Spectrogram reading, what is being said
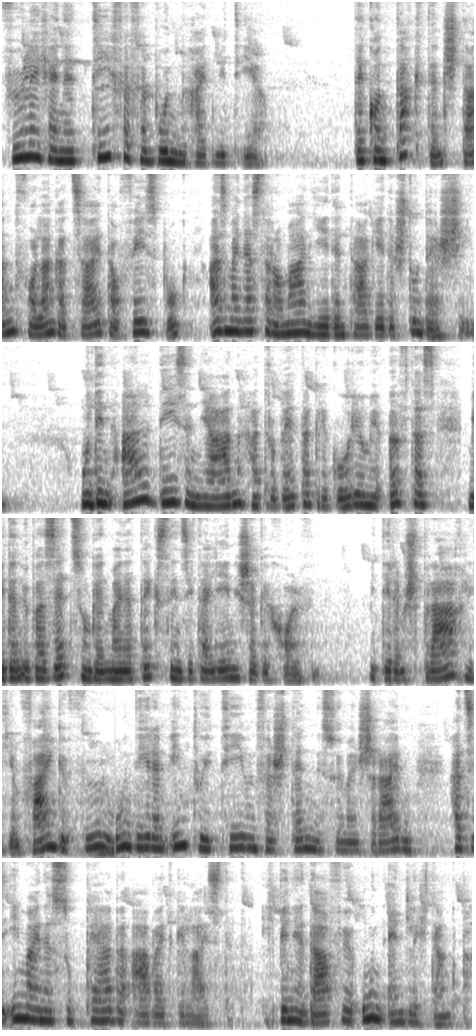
fühle ich eine tiefe Verbundenheit mit ihr. Der Kontakt entstand vor langer Zeit auf Facebook, als mein erster Roman jeden Tag, jede Stunde erschien. Und in all diesen Jahren hat Roberta Gregorio mir öfters mit den Übersetzungen meiner Texte ins Italienische geholfen. Mit ihrem sprachlichen Feingefühl und ihrem intuitiven Verständnis für mein Schreiben hat sie immer eine superbe Arbeit geleistet. Ich bin ihr dafür unendlich dankbar.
